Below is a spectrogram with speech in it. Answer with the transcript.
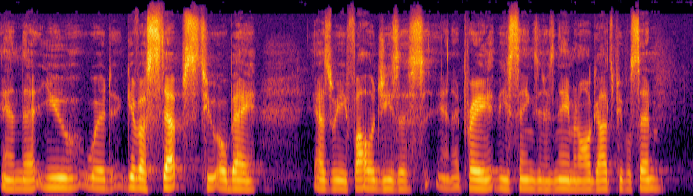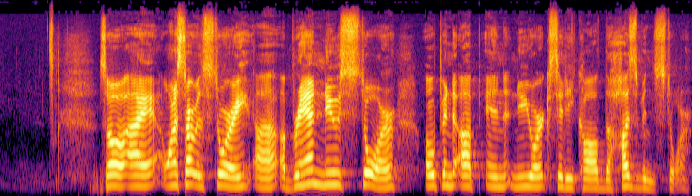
and that you would give us steps to obey as we follow Jesus. And I pray these things in his name, and all God's people said. So I want to start with a story. Uh, a brand new store opened up in New York City called the Husband Store.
